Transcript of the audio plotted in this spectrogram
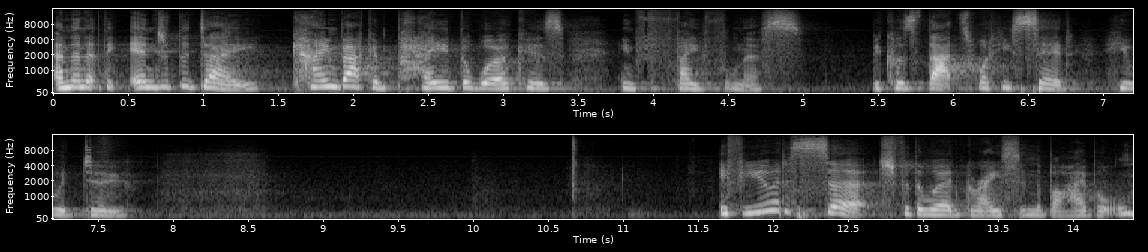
And then at the end of the day, came back and paid the workers in faithfulness because that's what he said he would do. If you were to search for the word grace in the Bible,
